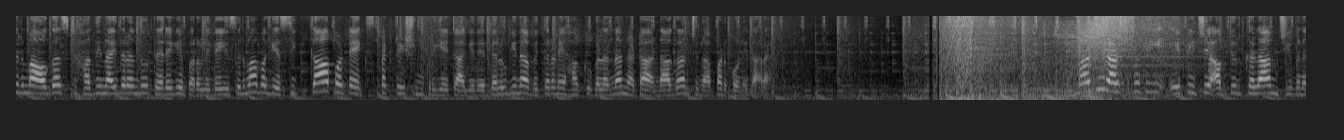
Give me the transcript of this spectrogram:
ಸಿನಿಮಾ ಆಗಸ್ಟ್ ಹದಿನೈದರಂದು ತೆರೆಗೆ ಬರಲಿದೆ. ಈ ಸಿನಿಮಾ ಬಗ್ಗೆ ಸಿಕ್ಕಾಪಟ್ಟೆ ಎಕ್ಸ್ಪೆಕ್ಟೇಷನ್ ಕ್ರಿಯೇಟ್ ಆಗಿದೆ. ತೆಲುಗಿನ ವಿತರಣೆ ಹಕ್ಕುಗಳನ್ನು ನಟ ನಾಗಾರ್ಜುನ ಪಡ್ಕೊಂಡಿದ್ದಾರೆ. ಮಾಜಿ ರಾಷ್ಟ್ರಪತಿ ಎಪಿಜೆ ಅಬ್ದುಲ್ ಕಲಾಂ ಜೀವನ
